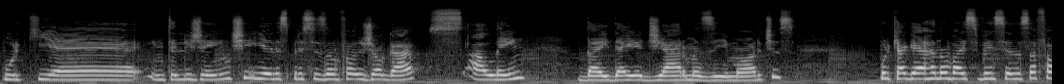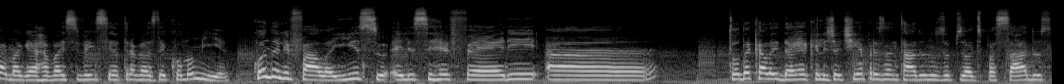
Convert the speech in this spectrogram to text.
porque é inteligente e eles precisam jogar além da ideia de armas e mortes, porque a guerra não vai se vencer dessa forma, a guerra vai se vencer através da economia. Quando ele fala isso, ele se refere a toda aquela ideia que ele já tinha apresentado nos episódios passados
